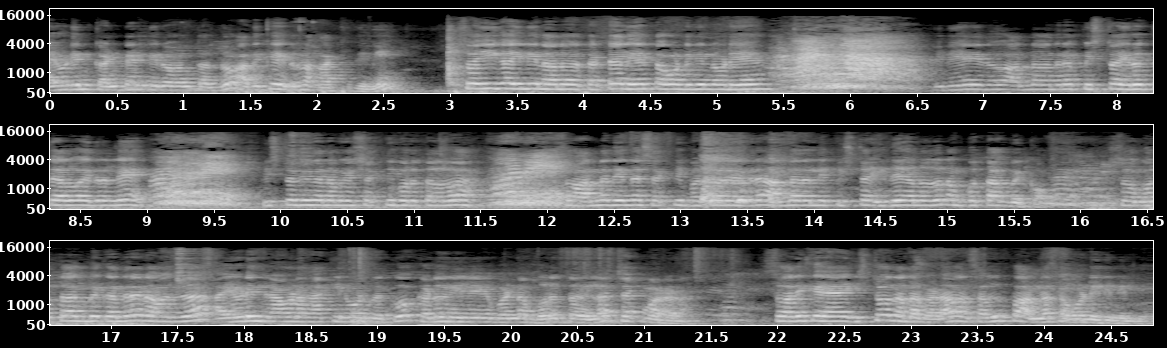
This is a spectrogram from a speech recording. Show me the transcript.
ಅಯೋಡಿನ್ ಕಂಟೆಂಟ್ ಇರುವಂತದ್ದು, ಅದಕ್ಕೆ ಇದನ್ನ ಹಾಕಿದ್ದೀನಿ. ಸೊ ಈಗ ಇಲ್ಲಿ ನಾನು ತಟ್ಟೆಯಲ್ಲಿ ಏನ್ ತಗೊಂಡಿದ್ದೀನಿ ನೋಡಿ? ಇದೇನಿದು ಅನ್ನ ಅಂದ್ರೆ ಪಿಷ್ಟ ಇರುತ್ತೆ ಅಲ್ವಾ ಇದರಲ್ಲಿ? ಪಿಷ್ಟದಿಂದ ನಮಗೆ ಶಕ್ತಿ ಬರುತ್ತಲ್ವಾ? ಸೊ ಅನ್ನದಿಂದ ಶಕ್ತಿ ಬರ್ತದೆ ಅಂದ್ರೆ ಅನ್ನದಲ್ಲಿ ಪಿಷ್ಟ ಇದೆ ಅನ್ನೋದು ನಮ್ಗೆ ಗೊತ್ತಾಗ್ಬೇಕು. ಸೊ ಗೊತ್ತಾಗ್ಬೇಕಂದ್ರೆ ನಾವು ಅದನ್ನ ಅಯೋಡಿನ್ ದ್ರಾವಣ ಹಾಕಿ ನೋಡ್ಬೇಕು. ಕಡು ನೀಲಿ ಬಣ್ಣ ಬರುತ್ತೋ ಇಲ್ಲ ಚೆಕ್ ಮಾಡೋಣ. ಸೊ ಅದಕ್ಕೆ ಇಷ್ಟೊಂದು ಅನ್ನ ಬೇಡ. ಒಂದ್ ಸ್ವಲ್ಪ ಅನ್ನ ತಗೊಂಡಿದ್ದೀನಿ ಇಲ್ಲಿ.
